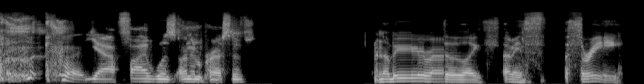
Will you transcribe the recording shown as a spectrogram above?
yeah, five was unimpressive. No, but you're right. Though, like, I mean, th- three.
